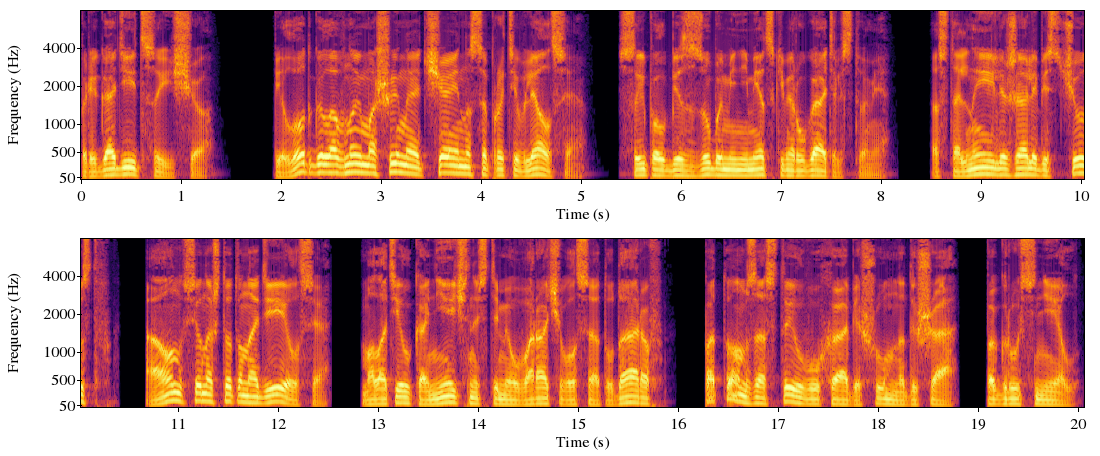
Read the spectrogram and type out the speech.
«Пригодится еще». Пилот головной машины отчаянно сопротивлялся, сыпал беззубыми немецкими ругательствами. Остальные лежали без чувств, а он все на что-то надеялся, молотил конечностями, уворачивался от ударов. Потом застыл в ухабе, шумно дыша, погрустнел.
